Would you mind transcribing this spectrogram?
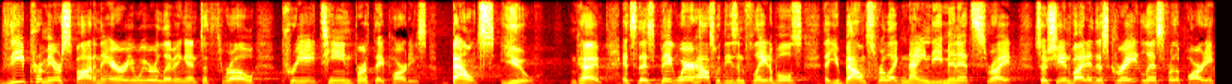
the premier spot in the area we were living in to throw pre-teen birthday parties. BounceU okay? It's this big warehouse with these inflatables that you bounce for like 90 minutes, right? So she invited this great list for the party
